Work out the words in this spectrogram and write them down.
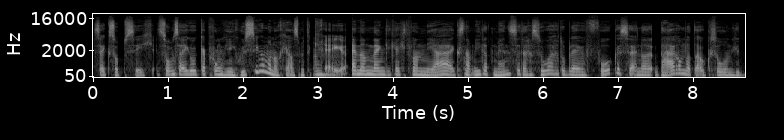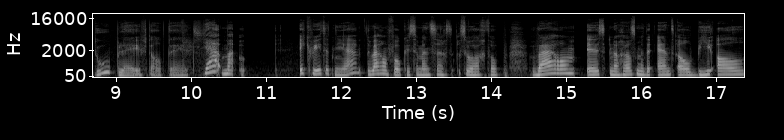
seks op zich. Soms zeg ik ook, ik heb gewoon geen goesting om een orgasme te krijgen. En dan denk ik echt van, ja, ik snap niet dat mensen daar zo hard op blijven focussen. En dat, daarom dat dat ook zo'n gedoe blijft altijd. Ja, maar ik weet het niet. Hè? Waarom focussen mensen er zo hard op? Waarom is een orgasme de end-all, be-all?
